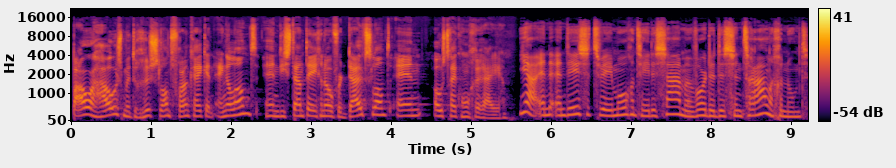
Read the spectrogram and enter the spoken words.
powerhouse met Rusland, Frankrijk en Engeland. En die staan tegenover Duitsland en Oostenrijk-Hongarije. Ja, en, en deze twee mogendheden samen worden de centrale genoemd.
